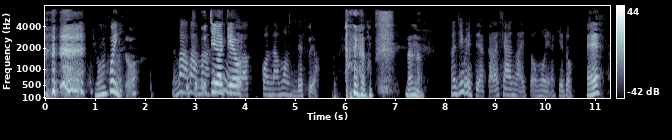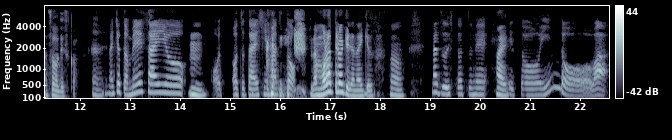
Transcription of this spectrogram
4ポイント？まあまあまあ、内訳を初めてはこんなもんですよ。なんなん？初めてやからしゃあないと思うんやけど。え？あそうですか。うん。まあちょっと明細をうん。おお伝えしますと、な もらってるわけじゃないけど。うん。まず一つ目、はい。えっと、インドは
